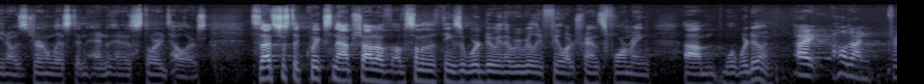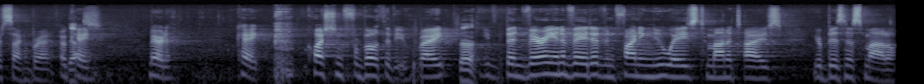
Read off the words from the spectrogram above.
you know, as journalists and, and, and as storytellers. So that's just a quick snapshot of, of some of the things that we're doing that we really feel are transforming um, what we're doing. All right, hold on for a second, Brad. Okay, Yes. Meredith, Okay, question for both of you, right? Sure. You've been very innovative in finding new ways to monetize your business model.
